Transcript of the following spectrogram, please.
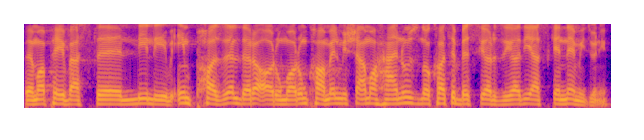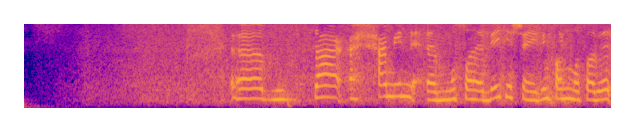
به ما پیوسته لیلی. این پازل داره آروم آروم کامل میشه اما هنوز نکات بسیار زیادی است که نمی‌دونیم. در همین مصاحبه که شنیدیم خواهیم مصاحبه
